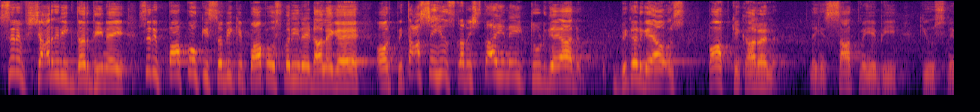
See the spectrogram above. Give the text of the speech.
सिर्फ़ शारीरिक दर्द ही नहीं सिर्फ़ पापों की सभी के पाप उस पर ही नहीं डाले गए और पिता से ही उसका रिश्ता ही नहीं टूट गया बिगड़ गया उस पाप के कारण लेकिन साथ में ये भी कि उसने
